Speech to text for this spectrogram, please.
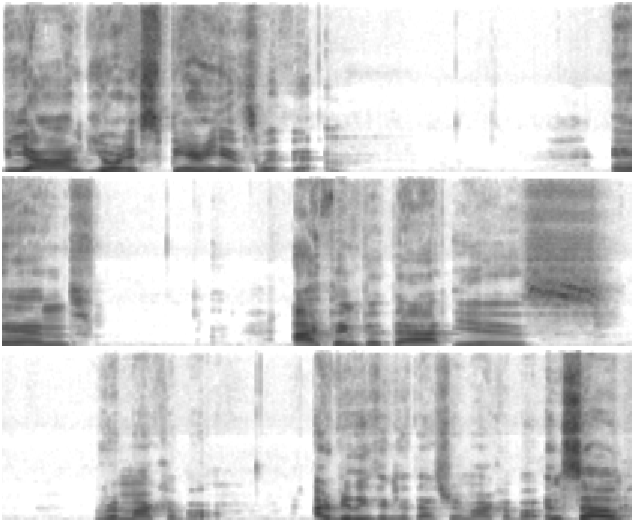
beyond your experience with them. And I think that that is remarkable. I really think that that's remarkable. And so,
